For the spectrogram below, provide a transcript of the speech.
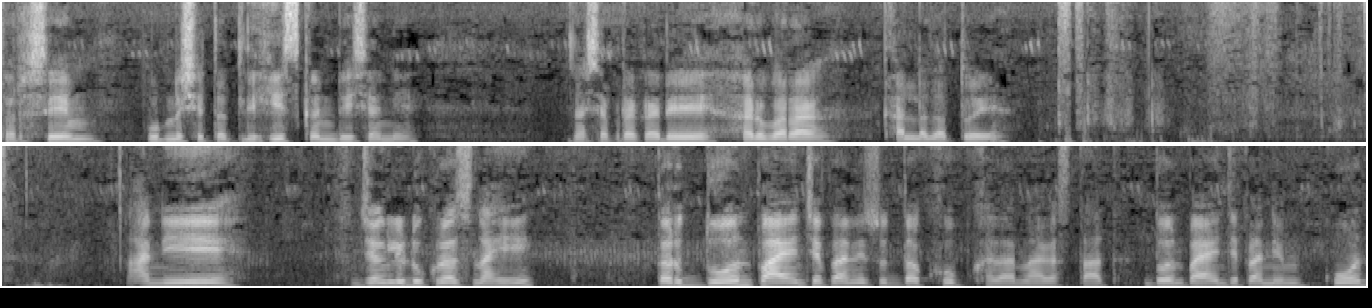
तर सेम पूर्ण शेतातली हीच कंडिशन आहे. अशा प्रकारे हरभरा खाल्ला जातोय. आणि जंगली डुकरच नाही तर दोन पायांचे प्राणी सुद्धा खूप खतरनाक असतात. दोन पायांचे प्राणी कोण?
